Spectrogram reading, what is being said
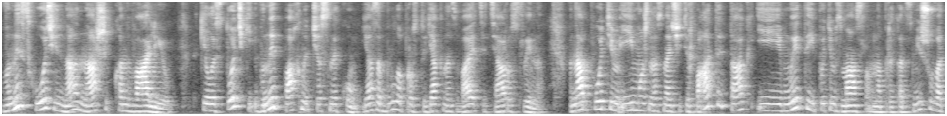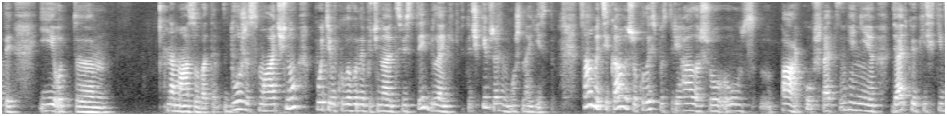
Вони схожі на нашу канвалію. Такі листочки, і вони пахнуть часником. Я забула просто, як називається ця рослина. Вона потім її можна, значить, рвати, так, і мити, і потім з маслом, наприклад, змішувати і от е, намазувати. Дуже смачно. Потім, коли вони починають цвісти, біленькі квіточки вже не можна їсти. Саме цікаве, що колись спостерігала, що у парку в Швецингені дядько якийсь хотів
